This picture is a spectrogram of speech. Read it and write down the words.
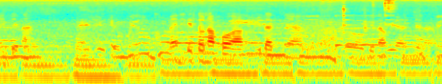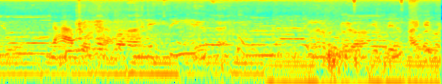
90 na. 92 na po ang edad niya. So, binawian siya na. Kahapon na. Ay, di ba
